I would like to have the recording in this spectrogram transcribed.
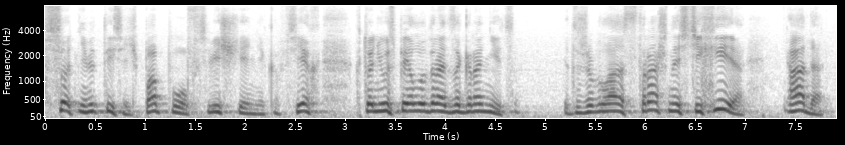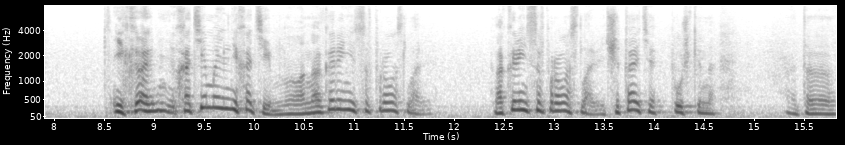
сотнями тысяч попов, священников, всех, кто не успел удрать за границу? Это же была страшная стихия ада. И хотим или не хотим, но она коренится в православии. Она коренится в православии. Читайте Пушкина, это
